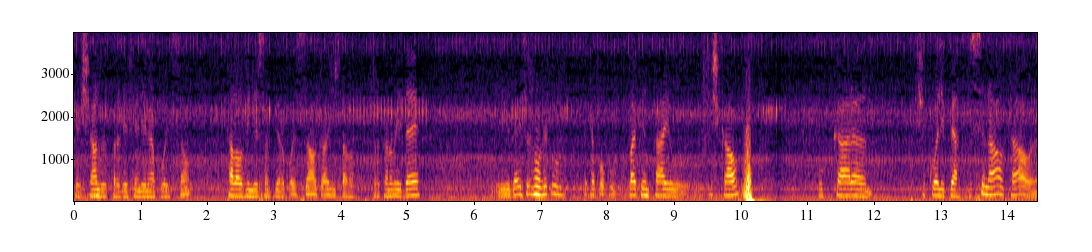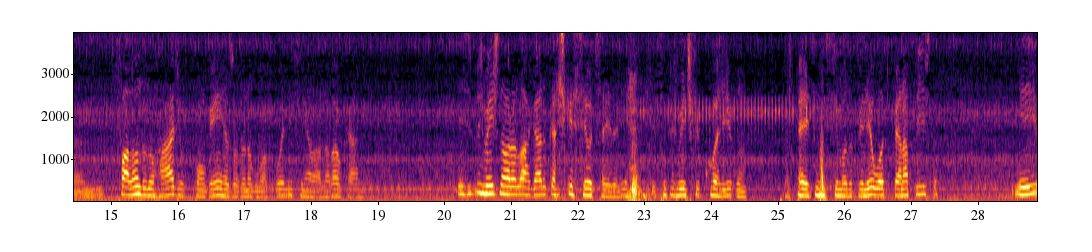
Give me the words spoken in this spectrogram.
fechando para defender minha posição. Tá lá o Vinícius na primeira posição, então a gente tava trocando uma ideia. E daí vocês vão ver que daqui a pouco vai pintar o, o fiscal. O cara ficou ali perto do sinal tal, né, falando no rádio com alguém, resolvendo alguma coisa, enfim, lá, lá vai o cara. E simplesmente na hora da largada o cara esqueceu de sair dali. Ele simplesmente ficou ali com pé em cima do pneu, o outro pé na pista. E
